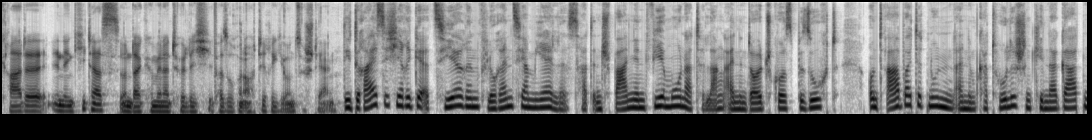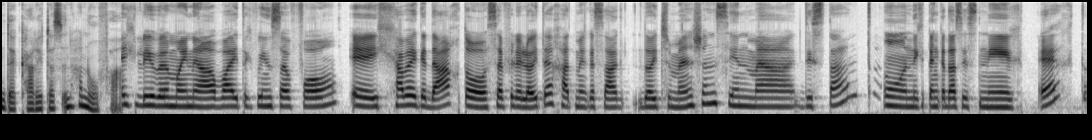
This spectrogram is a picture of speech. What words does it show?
gerade in den Kitas. Und da können wir natürlich versuchen, auch die Region zu stärken. Die 30-jährige Erzieherin Florencia Mieles hat in Spanien vier Monate lang einen Deutschkurs besucht und arbeitet nun in einem katholischen Kindergarten der Caritas in Hannover. Ich liebe meine Arbeit, ich bin sehr froh. Ich habe gedacht, oh, sehr viele Leute haben mir gesagt, deutsche Menschen sind mehr distant. Und ich denke, das ist nicht echt,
